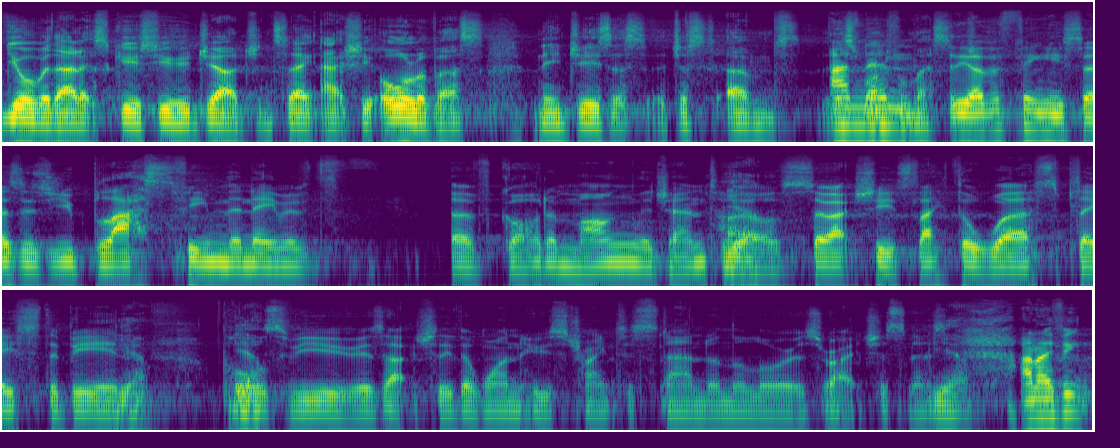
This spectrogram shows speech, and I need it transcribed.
You're without excuse, you who judge, and saying actually all of us need Jesus. It just um, it's and wonderful message. the other thing he says is you blaspheme the name of of God among the Gentiles. So actually, it's like the worst place to be in Yeah. Paul's view is actually the one who's trying to stand on the law as righteousness. Yeah. And I think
